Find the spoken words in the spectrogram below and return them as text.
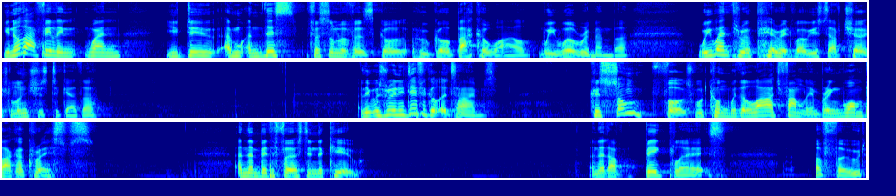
You know that feeling when you do, and, and this for some of us go, who go back a while, we will remember we went through a period where we used to have church lunches together. And it was really difficult at times. Because some folks would come with a large family and bring one bag of crisps and then be the first in the queue. And they'd have big plates of food.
